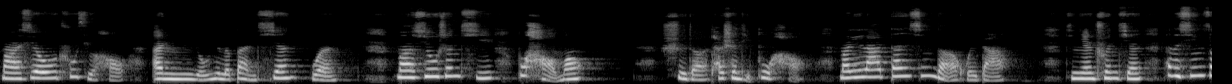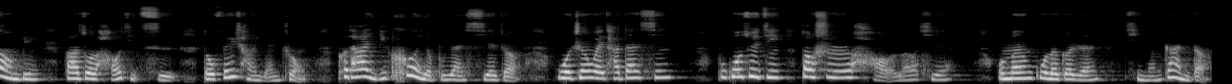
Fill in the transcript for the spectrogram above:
马修出去后，安妮犹豫了半天，问：“马修身体不好吗？”“是的，他身体不好。”玛丽拉担心地回答。今年春天，他的心脏病发作了好几次，都非常严重。可他一刻也不愿歇着，我真为他担心。不过最近倒是好了些。我们雇了个人，挺能干的。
